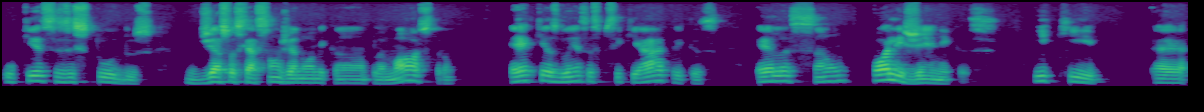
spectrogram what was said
O que esses estudos de associação genômica ampla mostram é que as doenças psiquiátricas elas são poligênicas e que é,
